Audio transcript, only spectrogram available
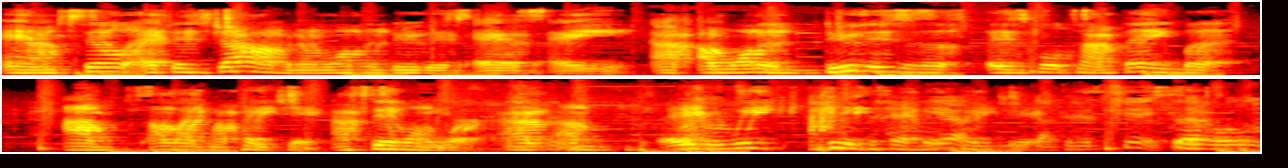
and I'm still at this job and I want to do this as a, I, I want to do this as a, as a full time thing, but I, I like my paycheck. I still want to work. I, every week I need to have that yeah, paycheck. So,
